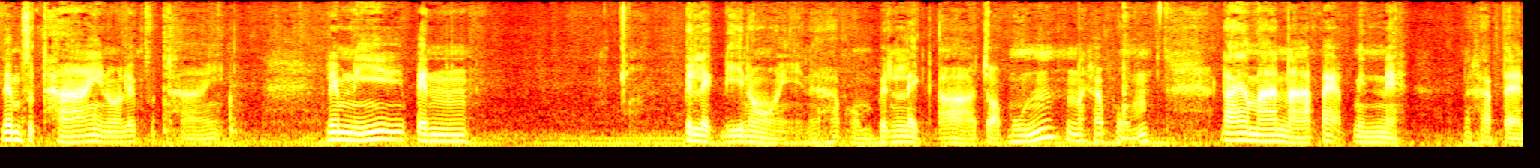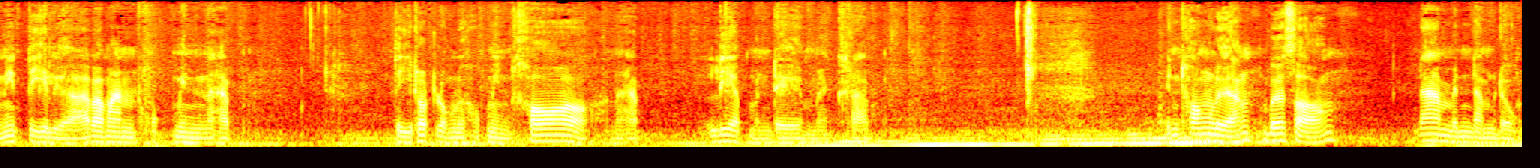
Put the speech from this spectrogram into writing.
เล่มสุดท้ายเนาะเล่มสุดท้าย เล่มนี้เป็นเป็นเหล็กดีหน่อยนะครับ ผมเป็นเหล็กอ่าจอบหมุนนะครับ ผมได้มาหนา 8 มิลเนี่ยนะครับ แต่นี่ตีเหลือประมาณ 6 มิลนะครับ ตีลดลงเหลือ 6 มิลข้อนะครับ เรียบเหมือนเดิมนะครับ เป็นทองเหลืองเบอร์2ด้ามเป็นดำดง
